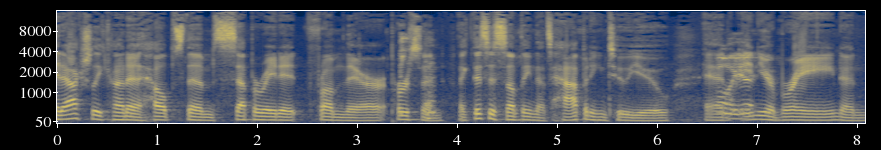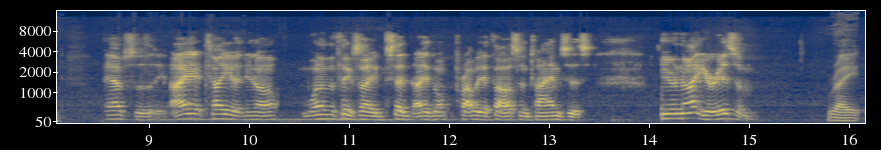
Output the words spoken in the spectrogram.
it actually kind of helps them separate it from their person. like this is something that's happening to you and oh, yeah. in your brain and absolutely. I tell you, you know, one of the things I said I don't probably a thousand times is you're not your ism. Right.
